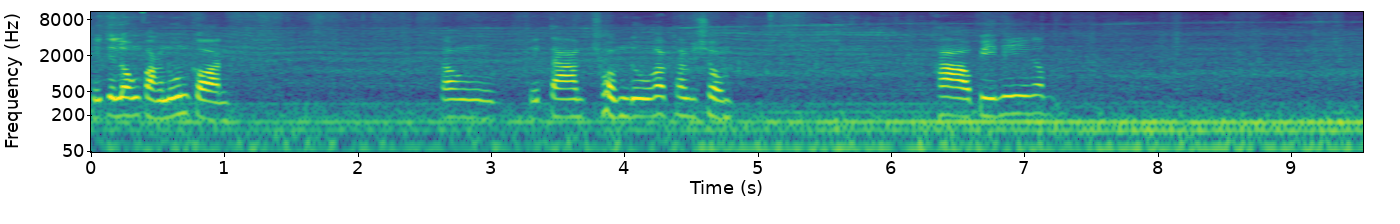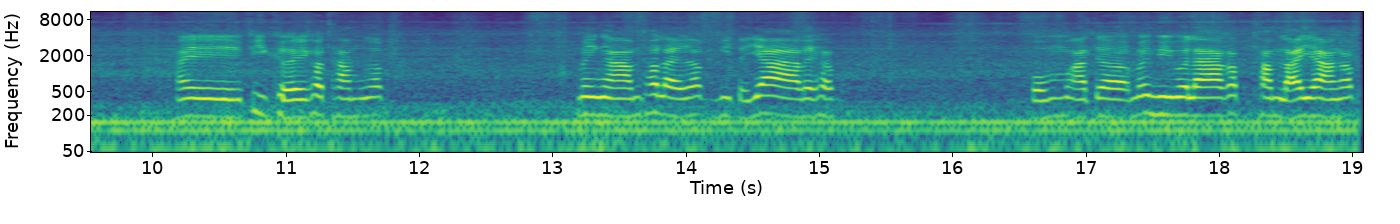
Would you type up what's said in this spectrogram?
หรือจะลงฝั่งนู้นก่อน ต้องติดตามชมดูครับท่านผู้ชม ข้าวปีนี้ครับ ให้พี่เคยเขาทำครับ ไม่งามเท่าไหร่ครับมีแต่หญ้าเลยครับ ผมอาจจะไม่มีเวลาครับทำหลายอย่างครับ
